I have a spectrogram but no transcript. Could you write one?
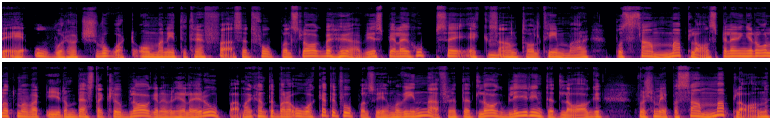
det är oerhört svårt om man inte träffas. Ett fotbollslag behöver ju spela ihop sig x antal timmar på samma plan. spelar ingen roll att man varit i de bästa klubblagen över hela Europa. Man kan inte bara åka till fotbolls-VM och vinna för att ett lag blir inte ett lag för som är på samma plan.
